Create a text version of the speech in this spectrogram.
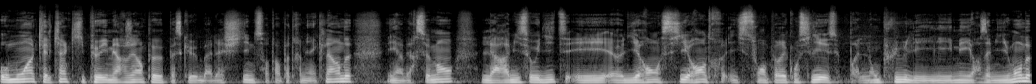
au moins quelqu'un qui peut émerger un peu, parce que bah, la Chine ne s'entend pas très bien avec l'Inde, et inversement, l'Arabie Saoudite et euh, l'Iran, s'ils rentrent, ils sont un peu réconciliés, c'est pas non plus les, meilleurs amis du monde.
